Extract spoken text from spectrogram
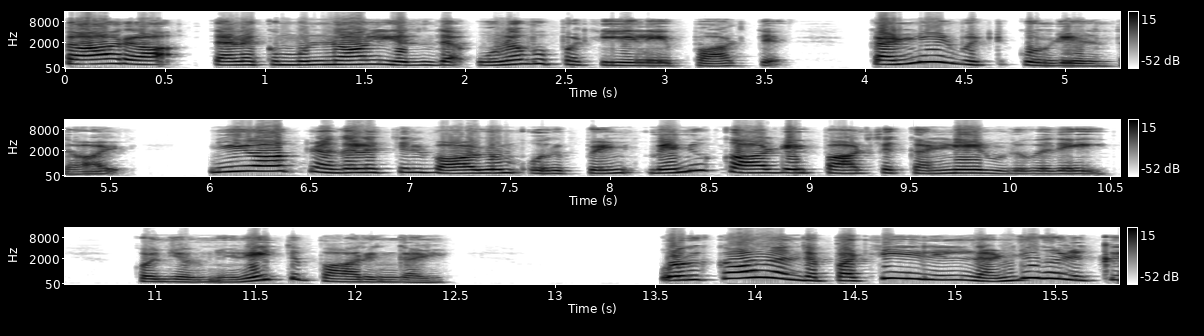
சாரா தனக்கு முன்னால் இருந்த உணவு பட்டியலை பார்த்து கண்ணீர் விட்டு கொண்டிருந்தாள். நியூயார்க் நகரத்தில் வாழும் ஒரு பெண் மெனு கார்டை பார்த்து கண்ணீர் விடுவதை கொஞ்சம் நினைத்து பாருங்கள். ஒரு கால் அந்த பட்டியலில் நண்டுகளுக்கு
